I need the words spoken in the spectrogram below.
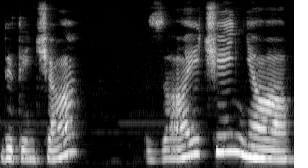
дитинча, зайченя.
